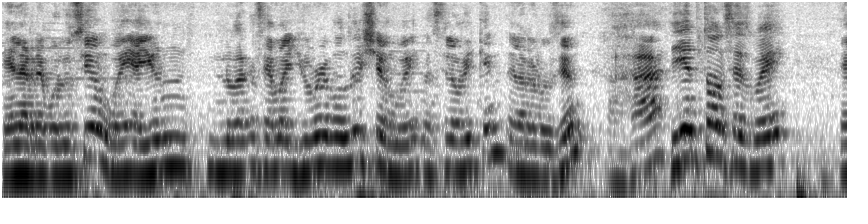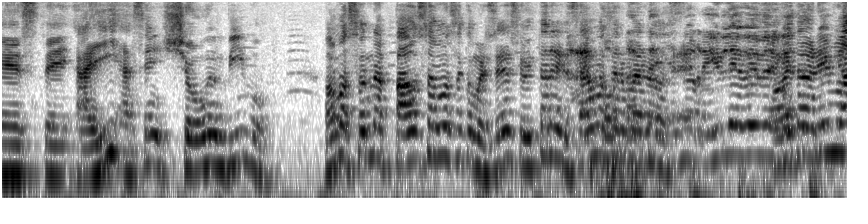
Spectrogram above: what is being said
en la revolución, güey, hay un lugar que se llama You Revolution, güey. No sé si lo ubiquen, en la revolución. Ajá. Y entonces, güey, este, ahí hacen show en vivo. Vamos a hacer una pausa, vamos a comerciales y ahorita regresamos, Ay, hermanos. Es horrible, güey. Ahorita venimos.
